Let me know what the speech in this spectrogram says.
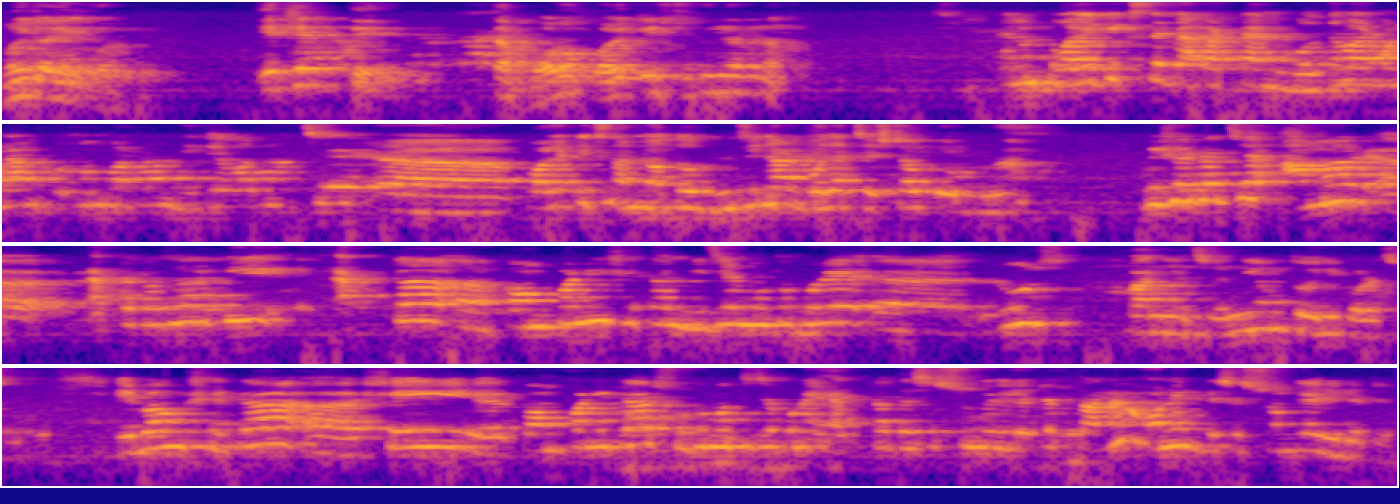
মনিটরিং করবে। এক্ষেত্রে একটা বড় পলিটিক্স ঢুকে যাবে না? এখন পলিটিক্সের ব্যাপারটা আমি বলতে পারব না। প্রথম কথা, দ্বিতীয় কথা হচ্ছে পলিটিক্স আমি অত বুঝি না আর বোঝার চেষ্টাও করব না। বিষয়টা হচ্ছে আমার একটা কথা কি, একটা কোম্পানি সে তার নিজের মতো করে রুলস বানিয়েছে নিয়ম তৈরি করেছে এবং সেটা সেই কোম্পানিটা শুধুমাত্র যে কোনো একটা দেশের সঙ্গে রিলেটেড তা না অনেক দেশের সঙ্গে রিলেটেড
